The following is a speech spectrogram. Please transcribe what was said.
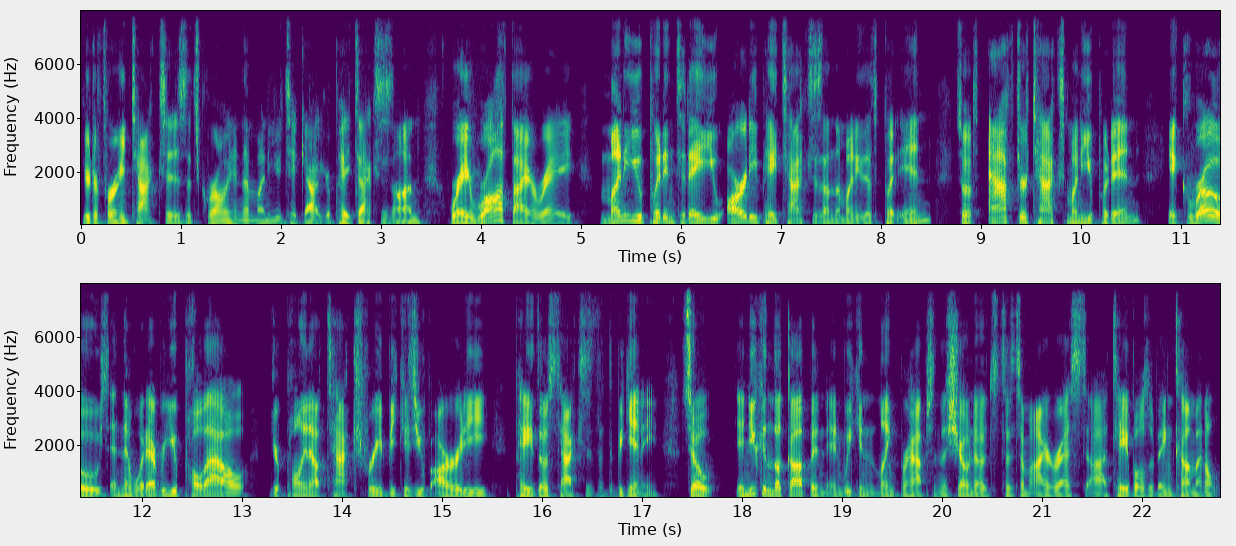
you're deferring taxes, it's growing, and then money you take out, you pay taxes on. Where a Roth IRA, money you put in today, you already pay taxes on the money that's put in. So it's after tax money you put in, it grows, and then whatever you pull out, you're pulling out tax free because you've already paid those taxes at the beginning. So and you can look up and, and we can link perhaps in the show notes to some IRS uh, tables of income. I don't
